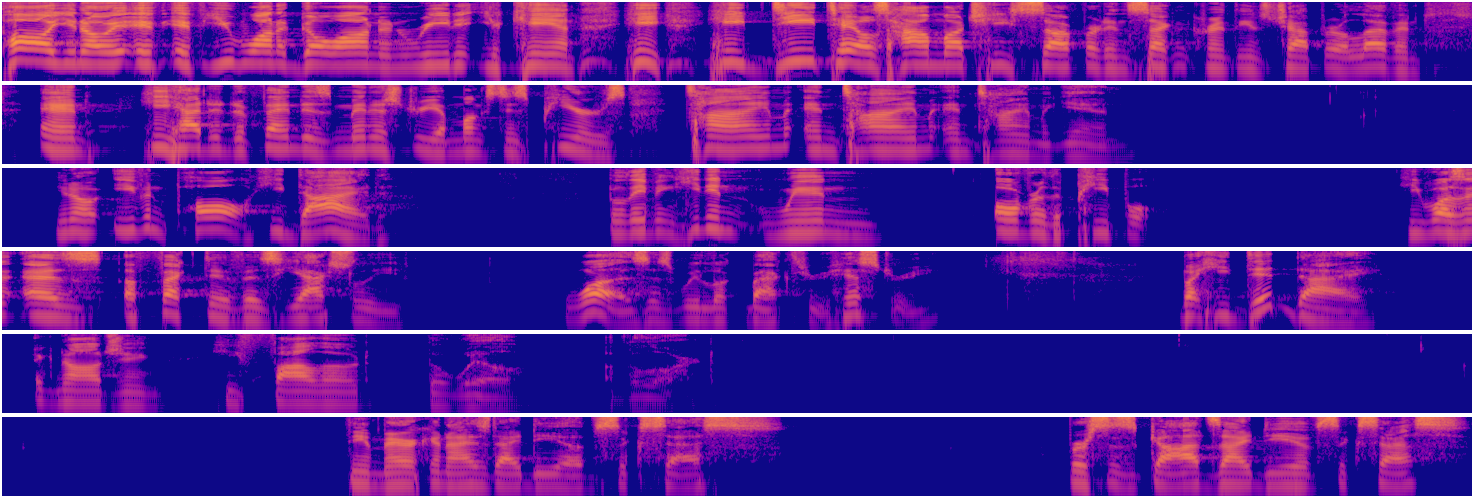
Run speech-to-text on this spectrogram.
Paul, you know, if, if you want to go on and read it, you can. He, he details how much he suffered in 2 Corinthians chapter 11. And he had to defend his ministry amongst his peers time and time and time again. You know, even Paul, he died believing he didn't win over the people. He wasn't as effective as he actually was as we look back through history. But he did die acknowledging he followed the will of the Lord. The Americanized idea of success versus God's idea of success,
